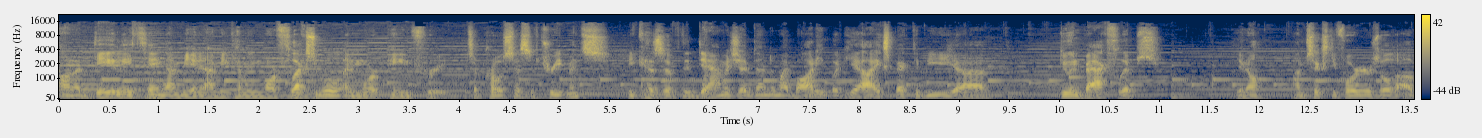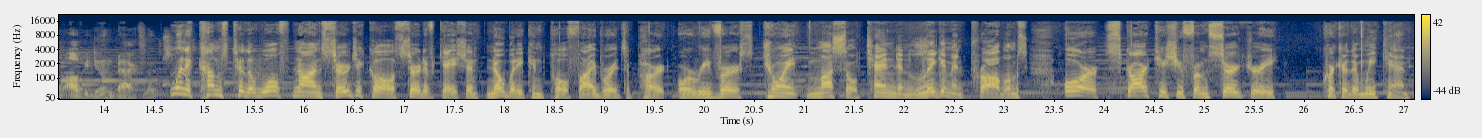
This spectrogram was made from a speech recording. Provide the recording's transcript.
On a daily thing, I'm, being, I'm becoming more flexible and more pain-free. It's a process of treatments because of the damage I've done to my body. But yeah, I expect to be uh, doing backflips, you know, I'm 64 years old, I'll, I'll, be doing backflips. When it comes to the Wolfe non-surgical certification, nobody can pull fibroids apart or reverse joint, muscle, tendon, ligament problems or scar tissue from surgery quicker than we can.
